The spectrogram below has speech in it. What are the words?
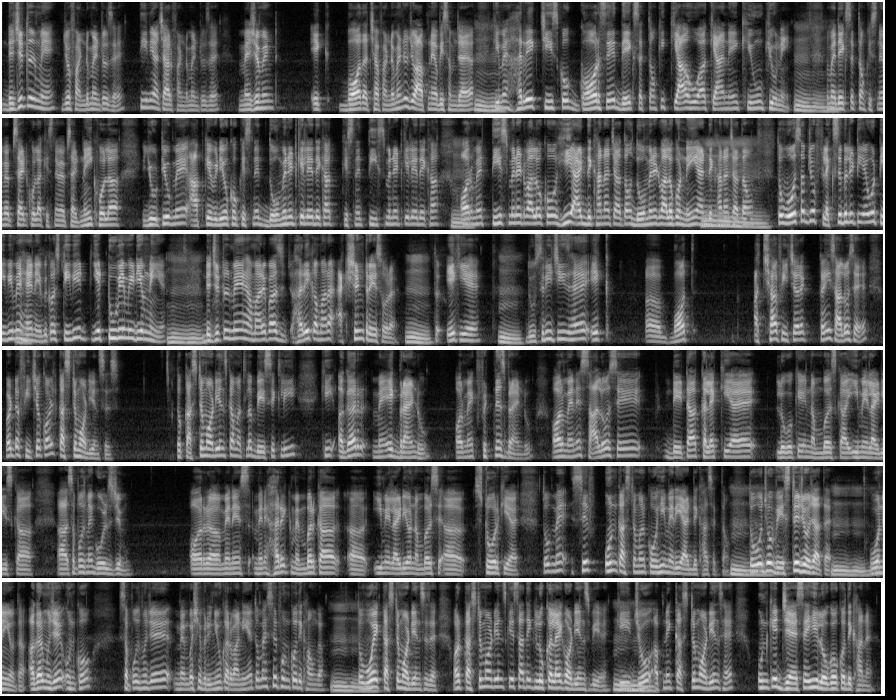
डिजिटल में जो फंडामेंटल्स है तीन या चार फंडामेंटल्स है मेज़रमेंट एक बहुत अच्छा फंडामेंटल जो आपने अभी समझाया कि मैं हर एक चीज़ को गौर से देख सकता हूँ कि क्या हुआ क्या नहीं क्यों क्यों नहीं। तो मैं देख सकता हूँ किसने वेबसाइट खोला किसने वेबसाइट नहीं खोला। यूट्यूब में आपके वीडियो को किसने दो मिनट के लिए देखा किसने तीस मिनट के लिए देखा। और मैं तीस मिनट वालों को ही ऐड दिखाना चाहता हूँ दो मिनट वालों को नहीं ऐड दिखाना चाहता हूँ। तो वो सब जो फ्लेक्सिबिलिटी है वो टीवी में है नहीं बिकॉज़ टीवी ये टू वे मीडियम नहीं है। डिजिटल में हमारे पास हर एक हमारा एक्शन ट्रेस हो रहा है। तो एक ये है। हम्म। दूसरी चीज़ है, एक बहुत अच्छा फीचर है, कई सालों से है but a feature called custom audiences तो कस्टम ऑडियंस का मतलब बेसिकली कि अगर मैं एक ब्रांड हूँ और मैं एक फिटनेस ब्रांड हूँ और मैंने सालों से डेटा कलेक्ट किया है लोगों के नंबर्स का ईमेल आईडीज़ का सपोज़ मैं गोल्ड्स जिम हूँ। और अ, मैंने मैंने हर एक मेंबर का ईमेल आईडी और नंबर से स्टोर किया है। तो मैं सिर्फ़ उन कस्टमर को ही मेरी ऐड दिखा सकता हूँ। तो वो जो वेस्टेज हो जाता है वो नहीं होता। अगर मुझे उनको सपोज़ मुझे मेंबरशिप रिन्यू करवानी है तो मैं सिर्फ़ उनको दिखाऊँगा। तो वो एक कस्टम ऑडियंसेस है। और कस्टम ऑडियंस के साथ एक लुक अलाइक ऑडियंस भी है कि जो अपने कस्टम ऑडियंस है उनके जैसे ही लोगों को दिखाना है।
